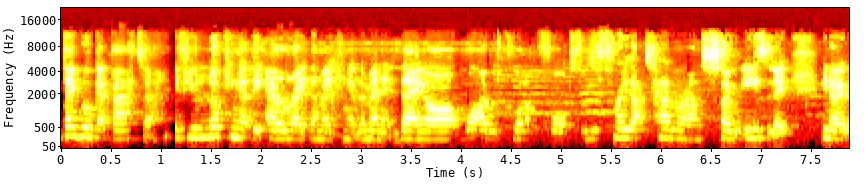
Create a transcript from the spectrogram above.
they will get better. If you're looking at the error rate they're making at the minute, they are what I would call unforced. You throw that term around so easily. You know,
